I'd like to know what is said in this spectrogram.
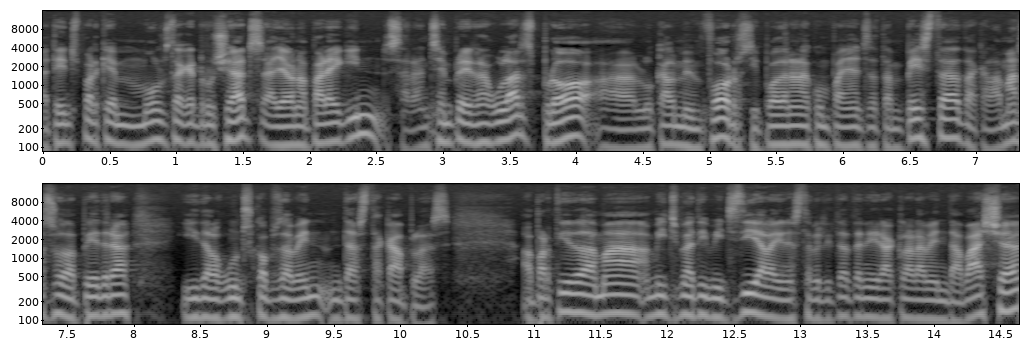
Atents perquè molts d'aquests ruixats, allà on apareguin, seran sempre irregulars, però eh, localment forts i poden anar acompanyats de tempesta, de calamars o de pedra i d'alguns cops de vent destacables. A partir de demà a mig matí i migdia la inestabilitat anirà clarament de baixa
